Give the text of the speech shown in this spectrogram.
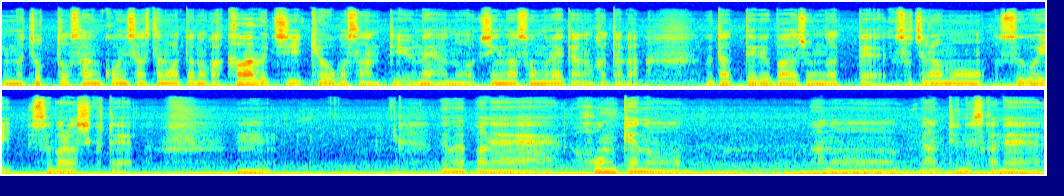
まあ、ちょっと参考にさせてもらったのが川口京吾さんっていうねあのシンガーソングライターの方が歌ってるバージョンがあってそちらもすごい素晴らしくてうん。でもやっぱね本家のあの何て言うんですかね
